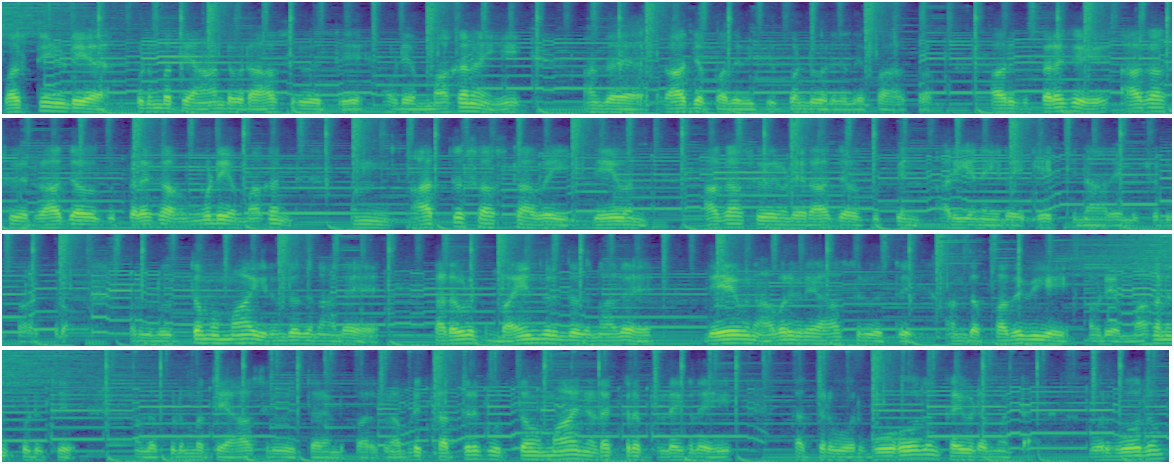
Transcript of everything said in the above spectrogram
பக்தியினுடைய குடும்பத்தை ஆண்டவர் ஆசீர்வதித்து அவருடைய மகனை அந்த ராஜ பதவிக்கு கொண்டு வருவதை பார்க்கிறோம் அவருக்கு பிறகு ஆகாசுவர் ராஜாவுக்கு பிறகு அவங்களுடைய மகன் அர்த்த அர்த்தசாஸ்தாவை தேவன் ஆகாசுவரனுடைய ராஜாவுக்கு பின் அரியணையில ஏற்றினார் என்று சொல்லி பார்க்கிறோம். அவர்கள் உத்தமமாக இருந்ததுனால கடவுளுக்கு பயந்திருந்ததுனால தேவன் அவர்களை ஆசீர்வித்து அந்த பதவியை அவருடைய மகனுக்கு கொடுத்து அந்த குடும்பத்தை ஆசீர்வதித்தார் என்று பார்க்கணும் அப்படி கத்தருக்கு உத்தமமாய் நடக்கிற பிள்ளைகளை கத்தர் ஒருபோதும் கைவிட மாட்டார். ஒருபோதும்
